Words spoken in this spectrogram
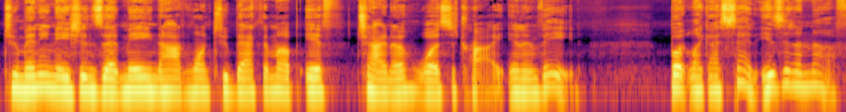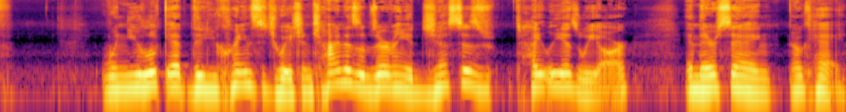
to many nations that may not want to back them up if China was to try and invade. But like I said, is it enough? When you look at the Ukraine situation, China's observing it just as tightly as we are, and they're saying, okay,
